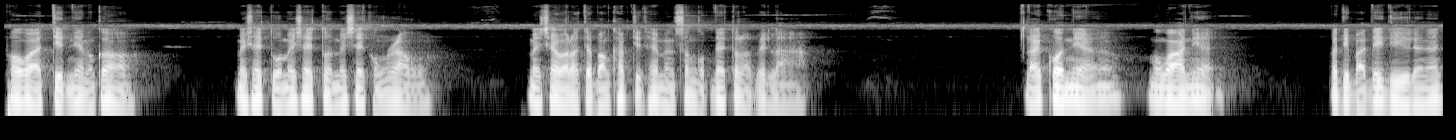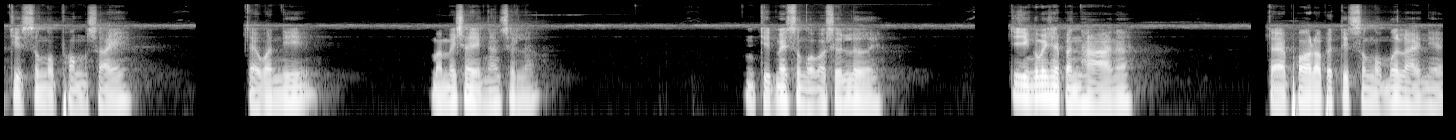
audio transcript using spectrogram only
เพราะว่าจิตเนี่ยมันก็ไม่ใช่ตัวไม่ใช่ตนไม่ใช่ของเรา ไม่ใช่ว่าเราจะบังคับจิตให้มันสงบได้ตลอดเวลา หลายคนเนี่ยเมื่อวานเนี่ยปฏิบัติได้ดีแล้วนะจิตสงบผ่องใส แต่วันนี้มันไม่ใช่อย่างนั้นเสียแล้ว จิตไม่สงบเอาเสียเลย จริงๆก็ไม่ใช่ปัญหานะ แต่พอเราไปติดสงบเมื่อไหร่เนี่ย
